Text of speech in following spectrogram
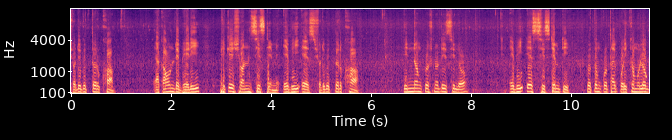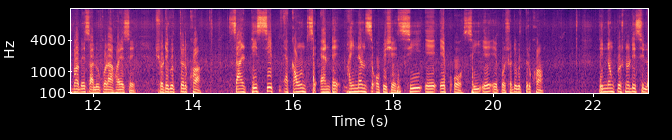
সঠিক উত্তর খ। অ্যাকাউন্টে ভেরিফিকেশন সিস্টেম এভিএস সঠিক উত্তর খ। তিন নং প্রশ্নটি ছিল এভিএস সিস্টেমটি প্রথম কোথায় পরীক্ষামূলকভাবে চালু করা হয়েছে? সঠিক উত্তর খ। চার্টিসিপ অ্যাকাউন্টস অ্যান্ড ফাইন্যান্স অফিসে সিএএফও সিএএফও সঠিক উত্তর খ। তিন নং প্রশ্নটি ছিল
